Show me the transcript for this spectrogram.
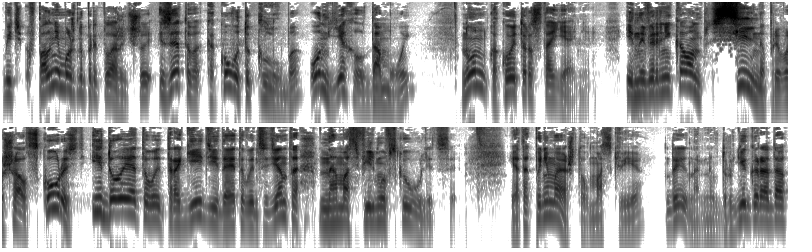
Ведь вполне можно предположить, что из этого какого-то клуба он ехал домой, ну, какое-то расстояние. И наверняка он сильно превышал скорость и до этого трагедии, до этого инцидента на Мосфильмовской улице. Я так понимаю, что в Москве, да и, наверное, в других городах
